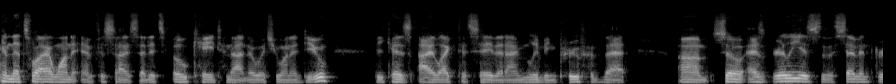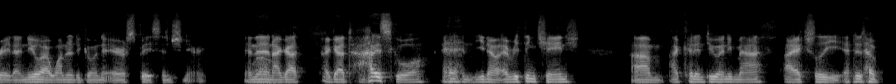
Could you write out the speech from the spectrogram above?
And that's why I want to emphasize that it's okay to not know what you want to do, because I like to say that I'm living proof of that. Um, so as early as the seventh grade, I knew I wanted to go into aerospace engineering. And then I got I got to high school, and you know everything changed. Um, I couldn't do any math. I actually ended up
